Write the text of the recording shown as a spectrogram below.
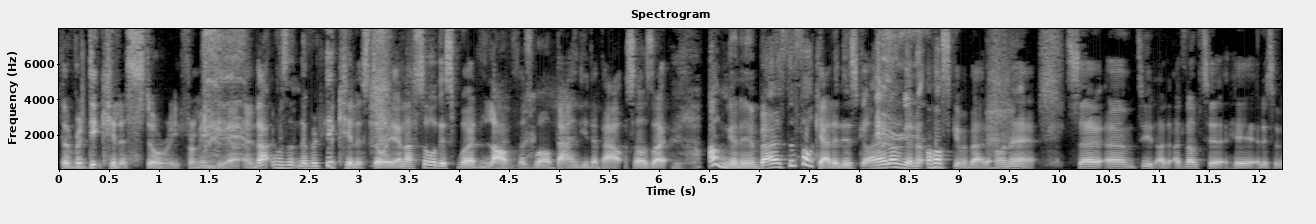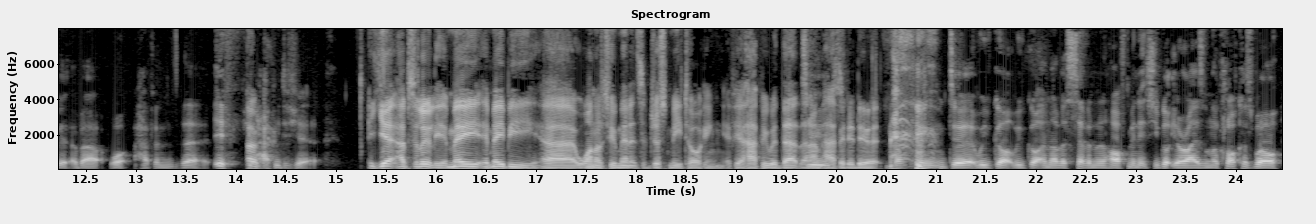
the ridiculous story from India, and that wasn't the ridiculous story. And I saw this word "love" as well bandied about, so I was like, I'm going to embarrass the fuck out of this guy, and I'm going to ask him about it on air. So, um, dude, I'd, I'd love to hear a little bit about what happened there, if you're Okay. happy to share. Yeah, absolutely. It may it may be uh, one or two minutes of just me talking. If you're happy with that, then I'm happy to do it. Fucking do it. We've got we've got another seven and a half minutes. You've got your eyes on the clock as well.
